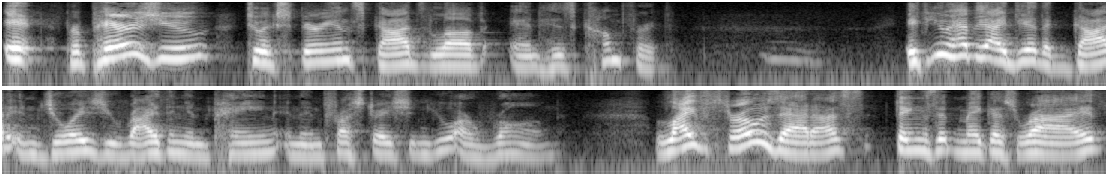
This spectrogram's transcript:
It prepares you to experience God's love and his comfort. If you have the idea that God enjoys you writhing in pain and in frustration, you are wrong. Life throws at us things that make us writhe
